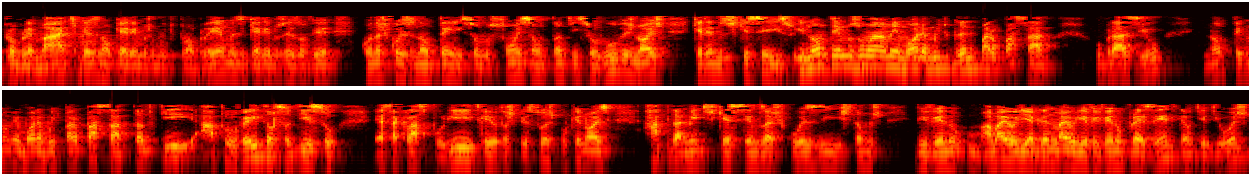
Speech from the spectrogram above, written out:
problemáticas, não queremos muito problemas e queremos resolver quando as coisas não têm soluções, são tanto insolúveis, nós queremos esquecer isso. E não temos uma memória muito grande para o passado. o Brasil não tem uma memória muito para o passado, tanto que aproveitam-se disso essa classe política e outras pessoas, porque nós rapidamente esquecemos as coisas e estamos vivendo, a maioria, a grande maioria vivendo o presente, né, o dia de hoje,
